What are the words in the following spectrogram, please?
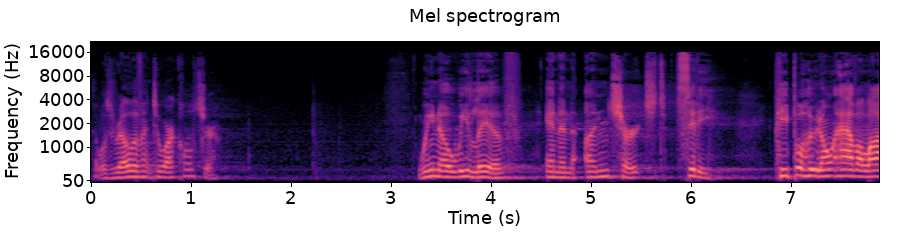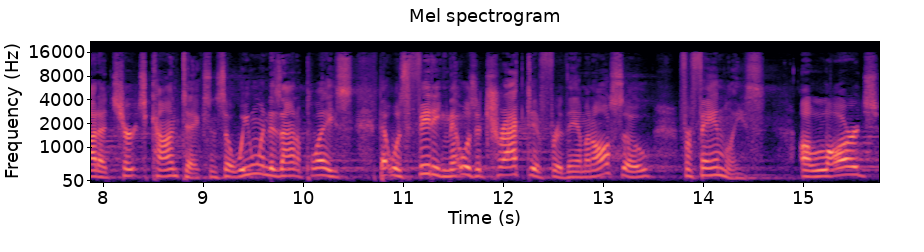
that was relevant to our culture. We know we live in an unchurched city. People who don't have a lot of church context. And so we want to design a place that was fitting, that was attractive for them, and also for families. A large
